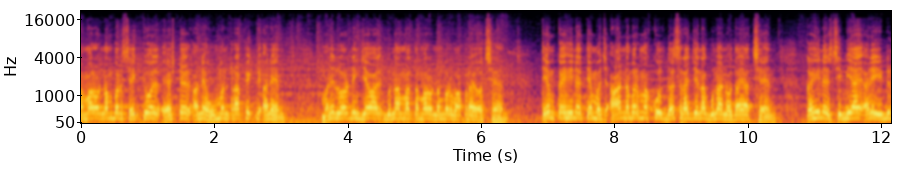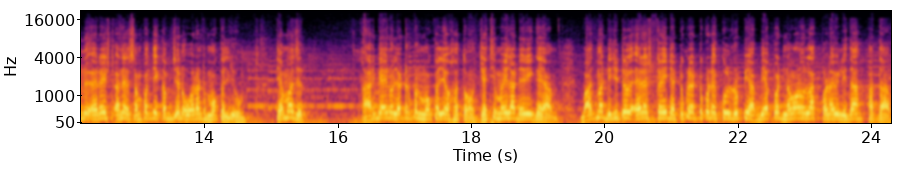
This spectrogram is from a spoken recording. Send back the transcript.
તમારો નંબર સેક્યુઅર હેસ્ટેલ અને વુમન ટ્રાફિકની અને મની લોન્ડરિંગ જેવા ગુનામાં તમારો નંબર વાપરાયો છે. તેમ કહીને તેમજ આ નંબરમાં કુલ દસ રાજ્યના ગુના નોંધાયા છે. કહીને સીબીઆઈ અને ઈડીનું એરેસ્ટ અને સંપત્તિ કબજેનું વોરંટ મોકલ્યું. તેમજ આરબીઆઈનો લેટર પણ મોકલ્યો હતો, જેથી મહિલા ડરી ગયા. બાદમાં ડિજિટલ એરેસ્ટ કહીને ટુકડે ટુકડે કુલ રૂપિયા બે પોઈન્ટ નવ્વાણું લાખ પડાવી લીધા હતા.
